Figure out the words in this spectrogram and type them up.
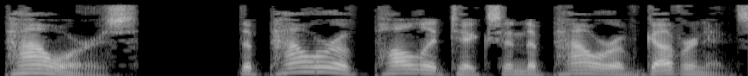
powers, the power of politics and the power of governance.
